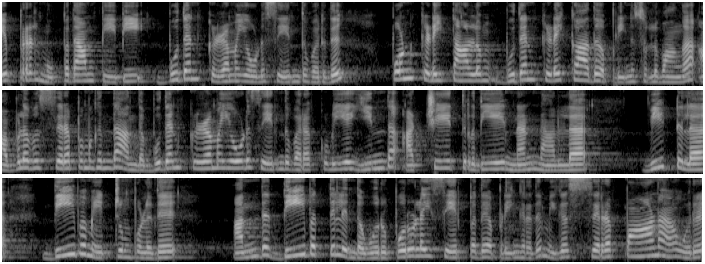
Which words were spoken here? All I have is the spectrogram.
ஏப்ரல் முப்பதாம் தேதி புதன் கிழமையோடு சேர்ந்து வருது. பொன் கிடைத்தாலும் புதன் கிடைக்காது அப்படின்னு சொல்லுவாங்க. அவ்வளவு சிறப்பு மிகுந்த அந்த புதன் கிழமையோடு சேர்ந்து வரக்கூடிய இந்த அட்சய திருதியை நன்னாளில் வீட்டில் தீபம் ஏற்றும் பொழுது அந்த தீபத்தில் இந்த ஒரு பொருளை சேர்ப்பது அப்படிங்கிறது மிக சிறப்பான ஒரு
